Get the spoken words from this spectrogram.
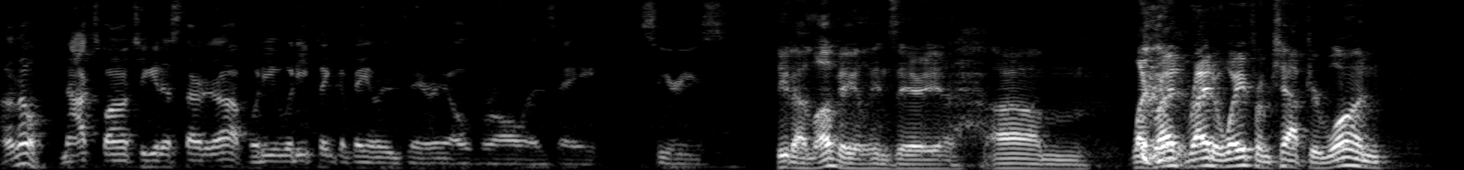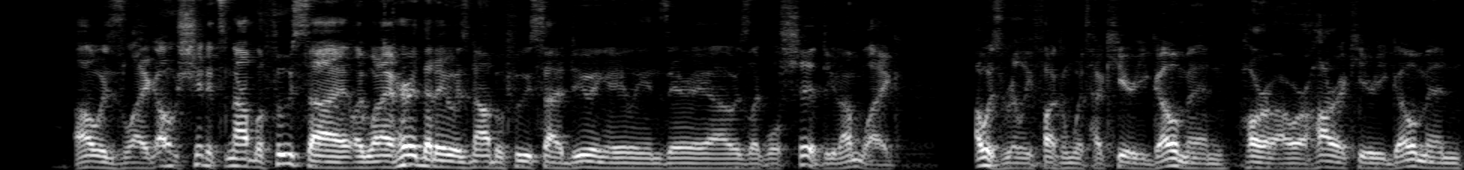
I don't know. Knox, why don't you get us started off? What do you what do you think of Aliens area overall as a series? Dude, I love Aliens area. Um, like right right away from chapter one, I was like, oh shit, it's Nabafusai. Like when I heard that it was Nabafusai doing Aliens area, I was like, well shit, dude. I'm like, I was really fucking with Hakiri Gomen or, or Harakiri Gomen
